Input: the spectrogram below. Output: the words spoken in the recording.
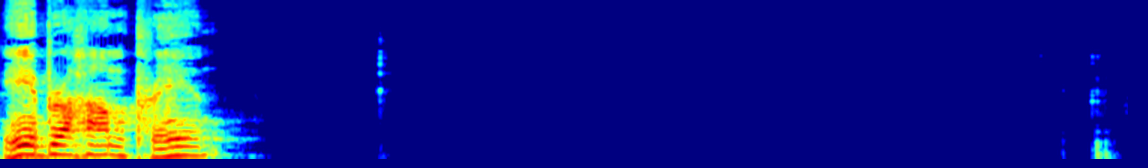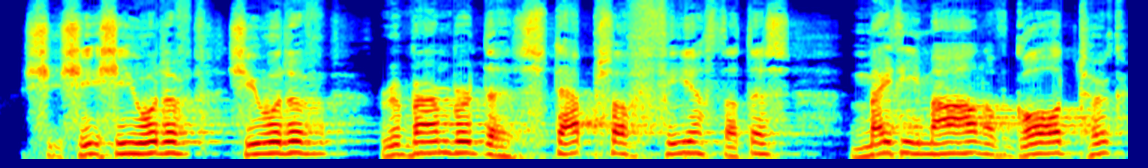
Abraham praying. She, she, she would have, she would have remembered the steps of faith that this mighty man of God took,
